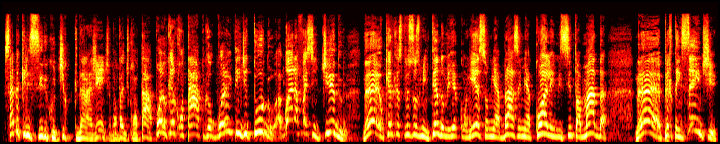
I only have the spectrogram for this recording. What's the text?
Sabe aquele circo-tico que dá na gente, a vontade de contar? Pô, eu quero contar, porque agora eu entendi tudo, agora faz sentido, né? Eu quero que as pessoas me entendam, me reconheçam, me abracem, me acolhem, me sinto amada, né? Pertencente.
